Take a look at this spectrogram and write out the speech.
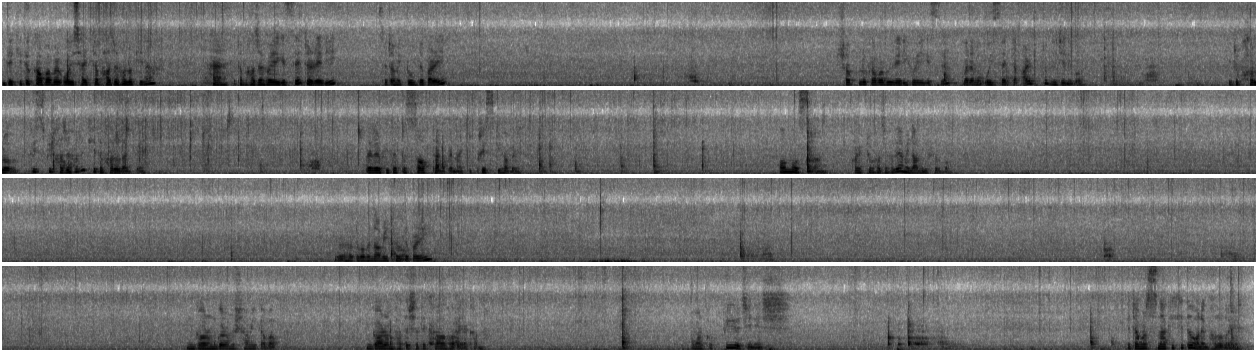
দেখি তো কাবাবের ওই সাইডটা ভাজা হলো কি না হ্যাঁ এটা ভাজা হয়ে গেছে, এটা রেডি সেটা আমি তুলতে পারি। সবগুলো কাবাবই রেডি হয়ে গেছে। এবার আমি ওই সাইডটা আরেকটু ভেজে নিব। একটু ভালো ক্রিস্পি ভাজা হলে খেতে ভালো লাগবে। তাহলে ভিতরটা সফট থাকবে না, একটু ক্রিস্পি হবে। অলমোস্ট ডান আর ভাজা হলে আমি নামিয়ে ফেলব। এবার হয়তো আমি নামিয়ে ফেলতে পারি। গরম গরম স্বামী কাবাব। গরম ভাতের সাথে খাওয়া হবে এখন। আমার খুব প্রিয় জিনিস। এটা আমার স্নাকে খেতেও অনেক ভালো লাগে।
